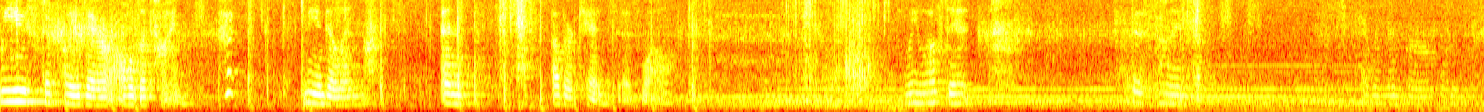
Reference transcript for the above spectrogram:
We used to play there all the time. Me and Dylan. And other kids as well. We loved it. This time, I remember was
